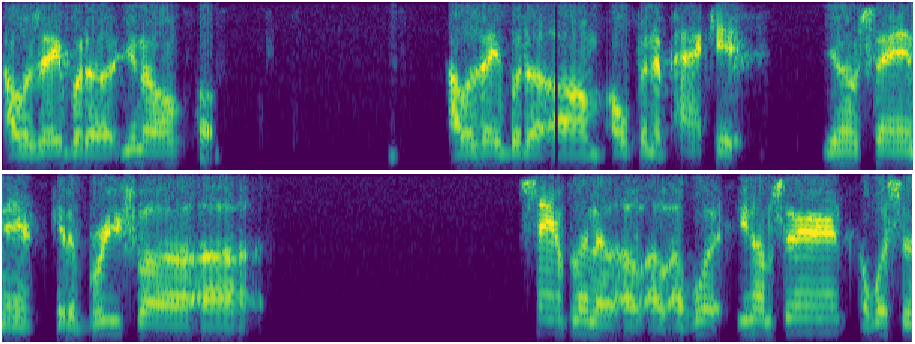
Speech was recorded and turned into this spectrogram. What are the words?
I was able to, you know. I was able to um open a packet, you know what I'm saying, and get a brief uh uh sampling of, of, of what you know what I'm saying, of what's in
